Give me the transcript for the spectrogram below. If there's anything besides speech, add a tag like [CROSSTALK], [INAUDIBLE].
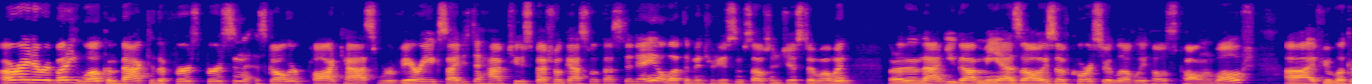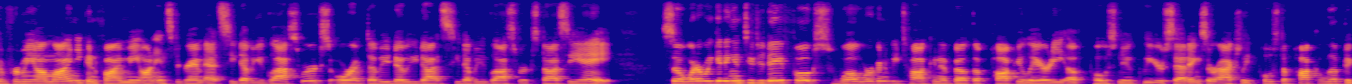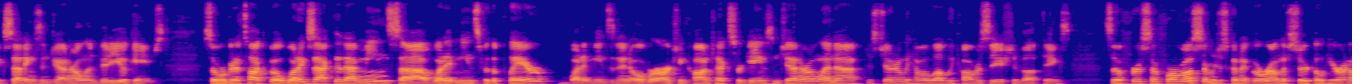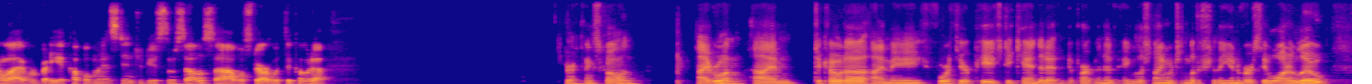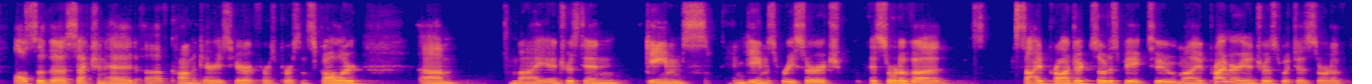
All right, everybody, welcome back to the First Person Scholar podcast. We're very excited to have two special guests with us today. I'll let them introduce themselves in just a moment. But other than that, you got me, as always, of course, your lovely host, Colin Walsh. Uh, if you're looking for me online, you can find me on Instagram at cwglassworks or at www.cwglassworks.ca. So, what are we getting into today, folks? Well, we're going to be talking about the popularity of post nuclear settings, or actually post apocalyptic settings in general in video games. So we're going to talk about what exactly that means, uh, what it means for the player, what it means in an overarching context for games in general, and uh, just generally have a lovely conversation about things. So first and foremost, I'm just going to go around the circle here and allow everybody a couple minutes to introduce themselves. Uh, we'll start with Dakota. Sure. Thanks, Colin. Hi, everyone. I'm Dakota. I'm a fourth year PhD candidate in Department of English Language and Literature at the University of Waterloo. Also, the section head of commentaries here at First Person Scholar. Um, my interest in games and games research. Is sort of a side project, so to speak, to my primary interest, which is sort of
